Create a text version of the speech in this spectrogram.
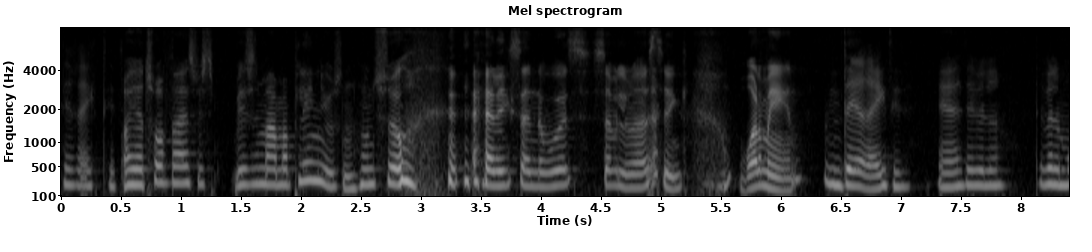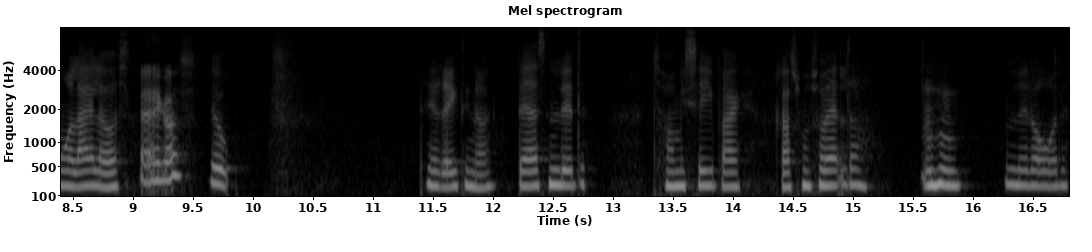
Det er rigtigt. Og jeg tror faktisk, hvis, hvis Mama Pliniusen, hun så Alexander Woods, så ville hun også tænke, what a man. Men Det er rigtigt. Ja, det vil, det vil mor Leila også. Ja, ikke også? Det er rigtigt nok. Det er sådan lidt Tommy Sebak, Rasmus Walter, Mm-hmm. sådan lidt over det.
